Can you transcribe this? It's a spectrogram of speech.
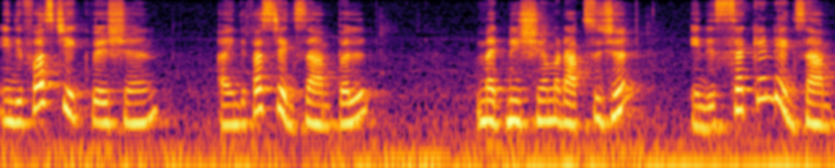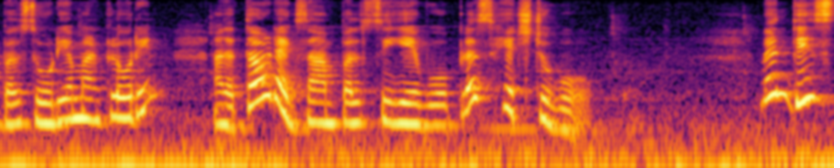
in the first equation, uh, in the first example, magnesium and oxygen. In the second example, sodium and chlorine. And the third example, CaO plus H2O. When these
